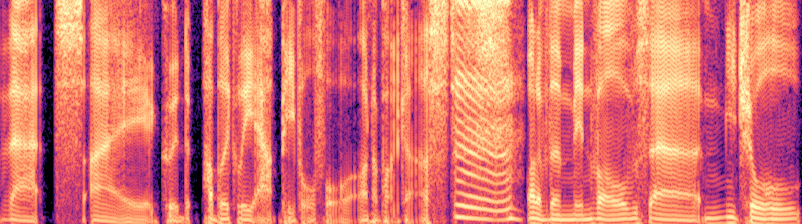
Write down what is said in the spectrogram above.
that I could publicly out people for on a podcast. Mm. One of them involves a mutual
